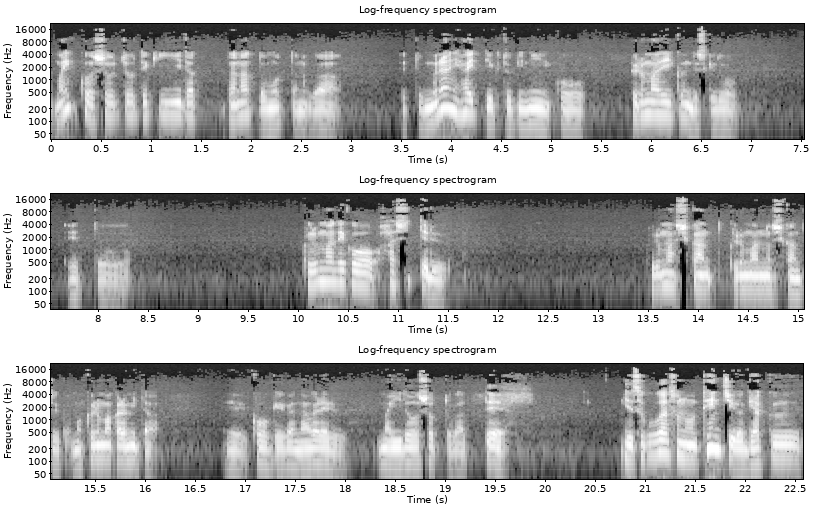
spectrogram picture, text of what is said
まあ、一個象徴的だだなと思ったのが、えっと、村に入っていくときに、こう、車で行くんですけど、えっと、車でこう、走ってる、車主観、車の主観というか、まあ、車から見た、えー光景が流れる、まあ、移動ショットがあって、で、そこがその天地が逆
